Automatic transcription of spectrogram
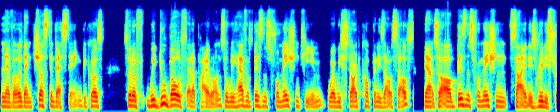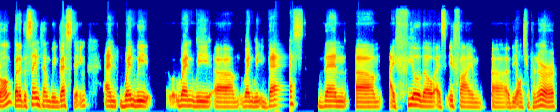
level than just investing because sort of we do both at Apeiron. So we have a business formation team where we start companies ourselves. Yeah. So our business formation side is really strong, but at the same time we're investing. And when we when we um, when we invest, then um, I feel though as if I'm uh, the entrepreneur.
